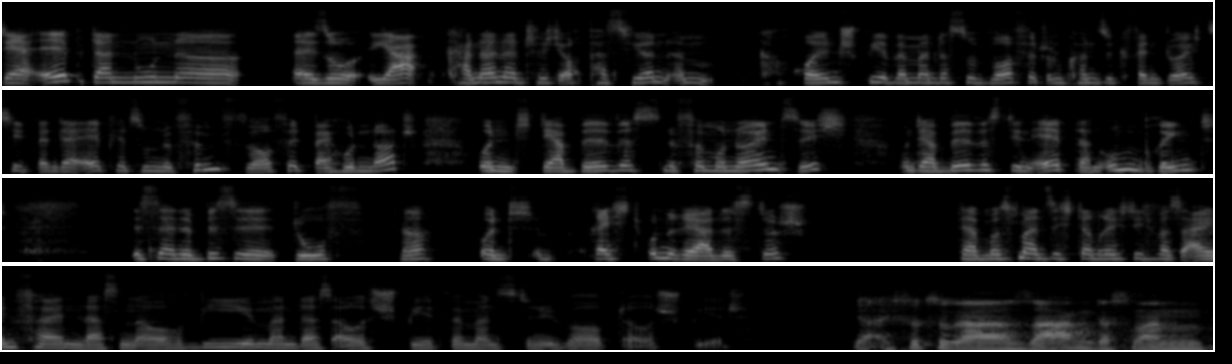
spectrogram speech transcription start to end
der Elb dann nun eine, also ja, kann dann natürlich auch passieren im Rollenspiel, wenn man das so würfelt und konsequent durchzieht, wenn der Elb jetzt nur eine 5 würfelt bei 100 und der Bilvis eine 95 und der Bilvis den Elb dann umbringt, ist ja ein bisschen doof ne? und recht unrealistisch. Da muss man sich dann richtig was einfallen lassen, auch wie man das ausspielt, wenn man es denn überhaupt ausspielt. Ja, ich würde sogar sagen, dass man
